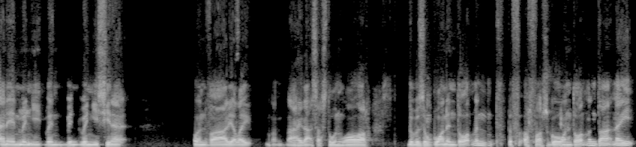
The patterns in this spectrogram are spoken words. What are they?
And then mm. when you when, when when you seen it on VAR, you're like, "Aye, that's a stone wall." There was a one in Dortmund, the, our first goal yeah. in Dortmund that night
